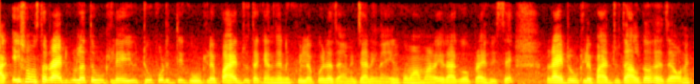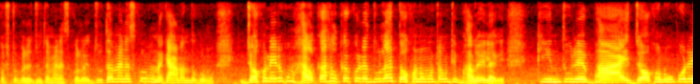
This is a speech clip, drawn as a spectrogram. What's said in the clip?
আর এই সমস্ত রাইডগুলোতে উঠলে একটু উপরের দিকে উঠলে পায়ের জুতা কেন জানি খুলে পড়ে যায়, আমি জানি না। এরকম আমার এর আগেও প্রায় হয়েছে রাইডে উঠলে পায়ের জুতা আলগা হয়ে যায়, অনেক কষ্ট করে জুতা ম্যানেজ করলে জুতা ম্যানেজ করব নাকি আনন্দ করব? যখন এরকম হালকা হালকা করে দুলায় তখনও মোটামুটি ভালোই লাগে। কিন্তু রে ভাই, যখন উপরে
